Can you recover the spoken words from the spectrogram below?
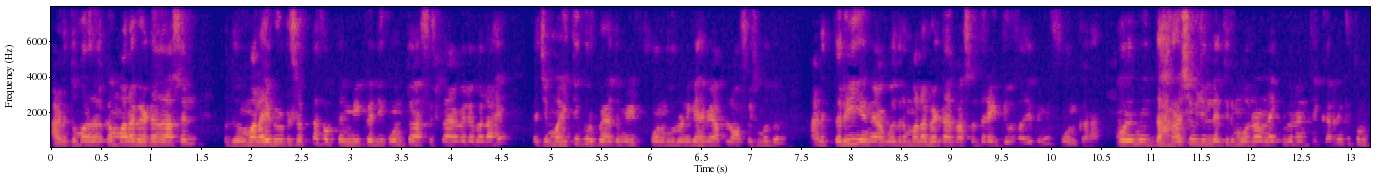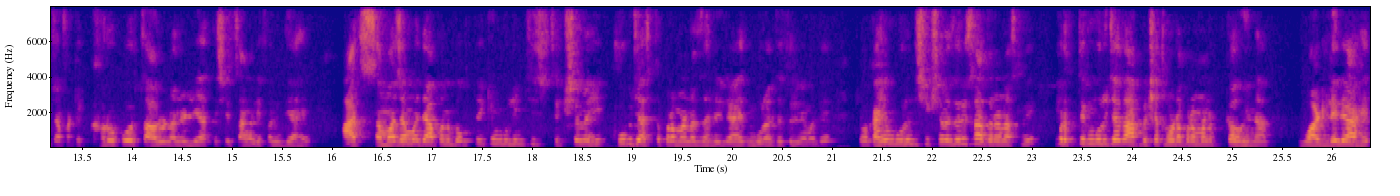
आणि तुम्हाला जर का मला भेटायचं असेल तर तुम्ही मलाही भेटू शकता. फक्त मी कधी कोणत्या ऑफिसला अवेलेबल आहे त्याची माहिती कृपया तुम्ही फोनवरून घ्यावी आपल्या ऑफिसमधून आणि तरी येण्या अगोदर मला भेटायचं असेल तर एक दिवस आधी तुम्ही फोन करा. त्यामुळे मी धाराशिव जिल्ह्यातील मुलांना एक विनंती करेन की तुमच्यासाठी खरोखर चालून आलेली अतिशय चांगली संधी आहे. आज समाजामध्ये आपण बघतोय की मुलींची शिक्षण ही खूप जास्त प्रमाणात झालेली आहेत मुलांच्या तुलनेमध्ये. किंवा काही मुलींची शिक्षण जरी साधारण असली प्रत्येक मुलीच्या अपेक्षा थोड्या प्रमाणात का होईना वाढलेल्या आहेत.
